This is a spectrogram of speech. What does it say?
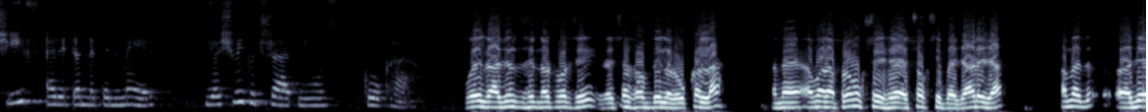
Chief editor Nitin Mer Yashvi Gujarat news Ghogha Goyal Rajendrasinh Natvarsinh ration of dealer ઉકલ્લા અને અમારા પ્રમુખશ્રી છે અશોકસિંહભાઈ જાડેજા. અમે આજે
